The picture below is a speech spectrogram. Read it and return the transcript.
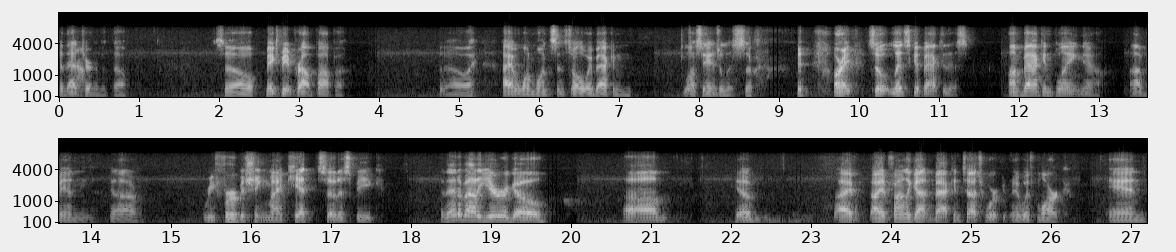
at that Wow. tournament, though. So makes me a proud papa. So I, I haven't won one since all the way back in Los Angeles. So all right, so let's get back to this. I'm back in playing now. I've been uh, refurbishing my kit, so to speak. And then about a year ago, um, you know, I I had finally gotten back in touch work with Mark, and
